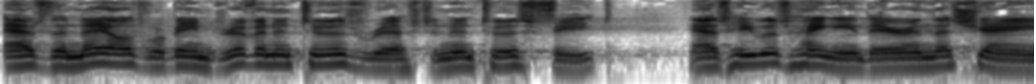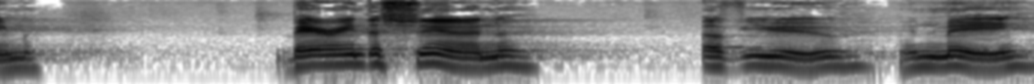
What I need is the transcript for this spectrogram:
as the nails were being driven into his wrist and into his feet, as he was hanging there in the shame, bearing the sin of you and me,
